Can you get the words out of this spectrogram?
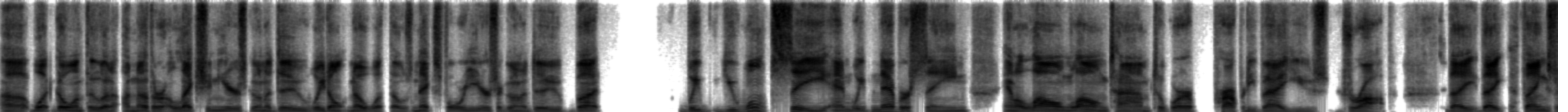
uh, what going through a, another election year is going to do. We don't know what those next four years are going to do. But we you won't see, and we've never seen in a long, long time to where property values drop. They they things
